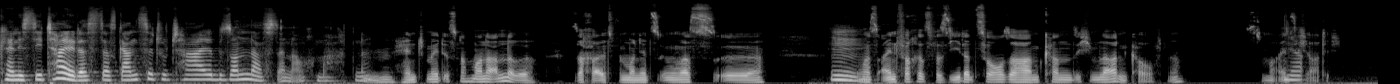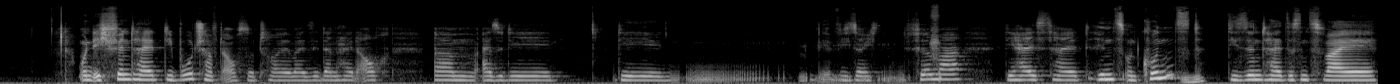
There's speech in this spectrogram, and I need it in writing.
kleines Detail, das das Ganze total besonders dann auch macht. Ne? Mhm. Handmade ist nochmal eine andere Sache, als wenn man jetzt irgendwas, äh, hm. irgendwas Einfaches, was jeder zu Hause haben kann, sich im Laden kauft. Ne? Das ist immer einzigartig. Ja. Und ich finde halt die Botschaft auch so toll, weil sie dann halt auch, ähm, also die, die, wie soll ich, Firma, die heißt halt Hinz und Kunst. Mhm die sind halt, das sind zwei,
